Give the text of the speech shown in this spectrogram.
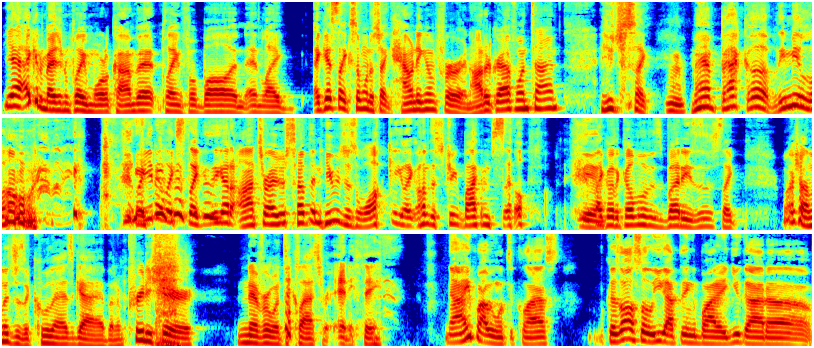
yeah, I can imagine him playing Mortal Kombat, playing football, and, and like, I guess like someone was like hounding him for an autograph one time. And he was just like, Hmm. man, back up, leave me alone. like, you know, like, like they got an entourage or something. He was just walking like on the street by himself, Yeah. like with a couple of his buddies. It's just like, Marshawn Lynch is a cool ass guy, but I'm pretty sure never went to class for anything. Now he probably went to class because also you got to think about it. You got uh,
